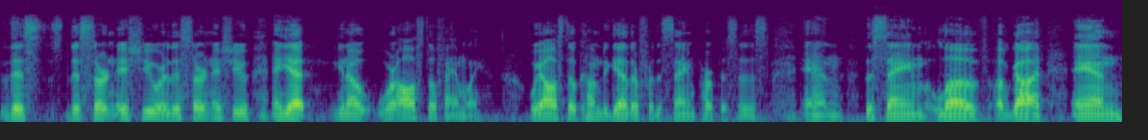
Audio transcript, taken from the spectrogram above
this, this certain issue or this certain issue, and yet, you know, we're all still family. We all still come together for the same purposes and the same love of God. And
